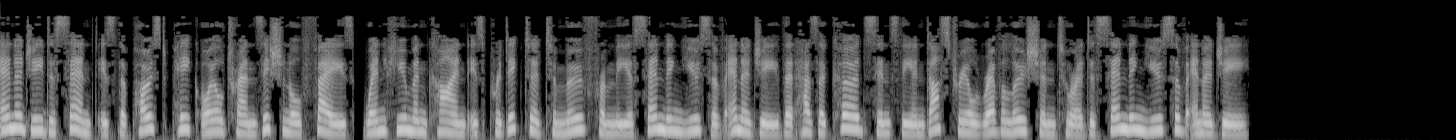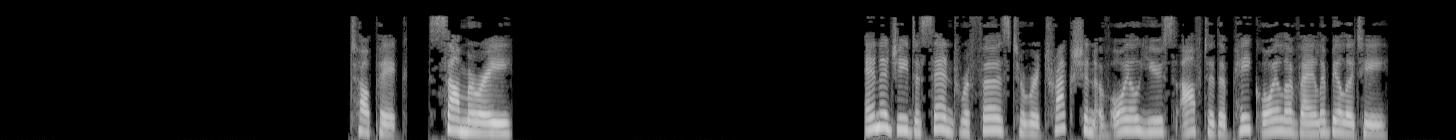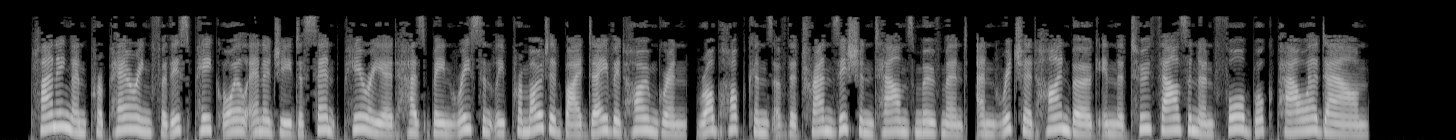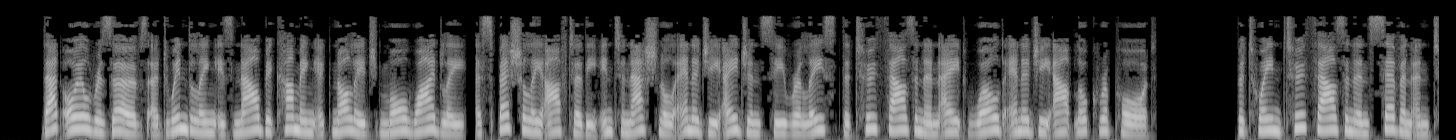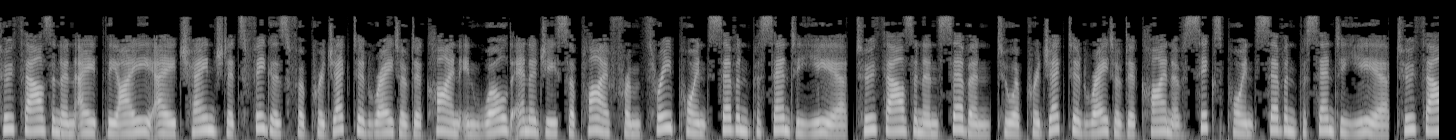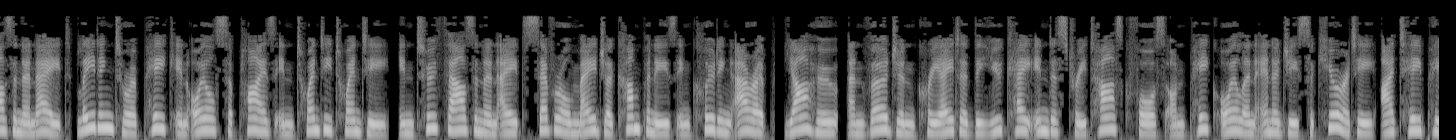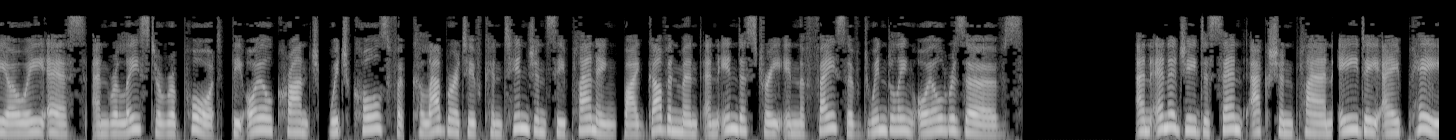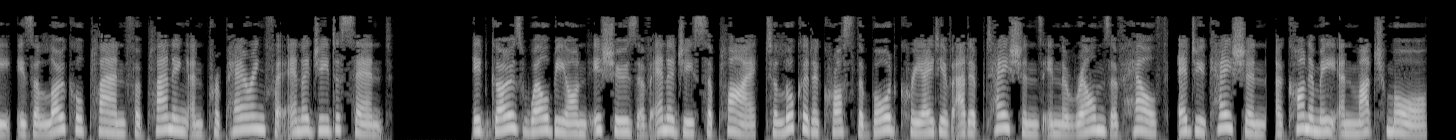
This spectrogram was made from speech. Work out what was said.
Energy descent is the post-peak oil transitional phase, when humankind is predicted to move from the ascending use of energy that has occurred since the Industrial Revolution to a descending use of energy. Summary Energy descent refers to retraction of oil use after the peak oil availability. Planning and preparing for this peak oil energy descent period has been recently promoted by David Holmgren, Rob Hopkins of the Transition Towns Movement, and Richard Heinberg in the 2004 book Power Down. That oil reserves are dwindling is now becoming acknowledged more widely, especially after the International Energy Agency released the 2008 World Energy Outlook report. Between 2007 and 2008 the IEA changed its figures for projected rate of decline in world energy supply from 3.7% a year 2007 to a projected rate of decline of 6.7% a year 2008 leading to a peak in oil supplies in 2020. In 2008 several major companies including Arup, Yahoo, and Virgin created the UK Industry Task Force on Peak Oil and Energy Security ITPOES and released a report, The Oil Crunch, which calls for collaborative contingency planning by government and industry in the face of dwindling oil reserves. An Energy Descent Action Plan EDAP is a local plan for planning and preparing for energy descent. It goes well beyond issues of energy supply, to look at across-the-board creative adaptations in the realms of health, education, economy and much more.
